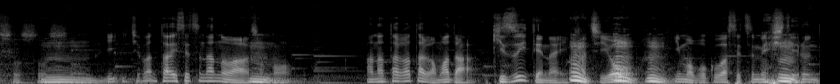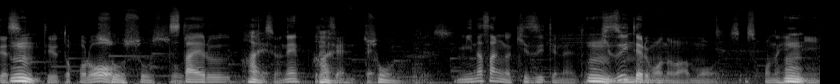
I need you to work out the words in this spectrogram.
そうそうそう、うん。い一番大切なのは、うん。そのあなた方がまだ気づいてない価値を、うん。うん。今僕は説明してるんですうんっていうところを伝えるんですよね、プレゼンって、はい、そうなんです、皆さんが気づいてないと、うん。気づいてるものはもうそそこの辺に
